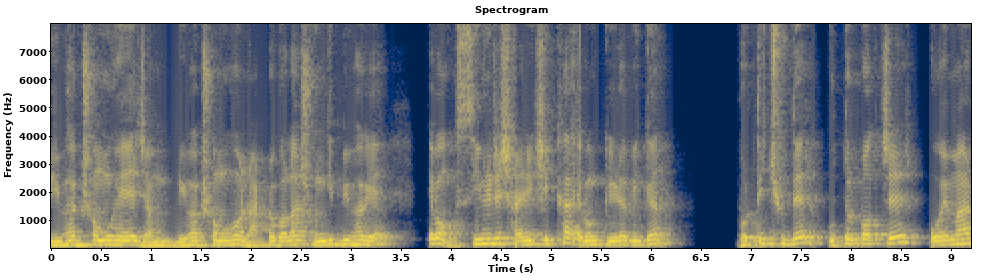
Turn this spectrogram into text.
বিভাগ সমূহে যেমন বিভাগ সমূহ নাট্যকলা, সংগীত বিভাগে এবং সি ইউনিটের শারীরিক শিক্ষা এবং ক্রীড়া বিজ্ঞান, ভর্তিচ্ছুদের উত্তরপত্রের ওএমআর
